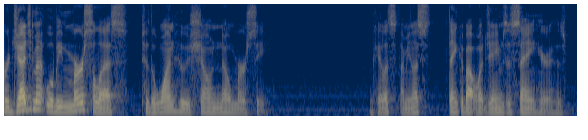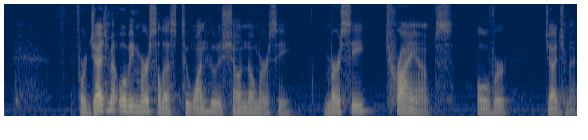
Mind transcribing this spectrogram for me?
For judgment will be merciless to the one who has shown no mercy. Okay, let's, I mean, let's think about what James is saying here. For judgment will be merciless to one who has shown no mercy. Mercy triumphs over judgment.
